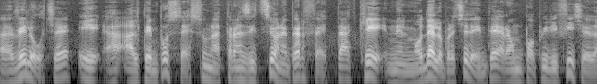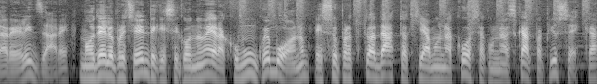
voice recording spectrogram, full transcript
eh, veloce e a, al tempo stesso una transizione perfetta che nel modello precedente era un po' più difficile da realizzare, modello precedente che secondo me era comunque buono e soprattutto adatto a chi ama una corsa con una scarpa più secca,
